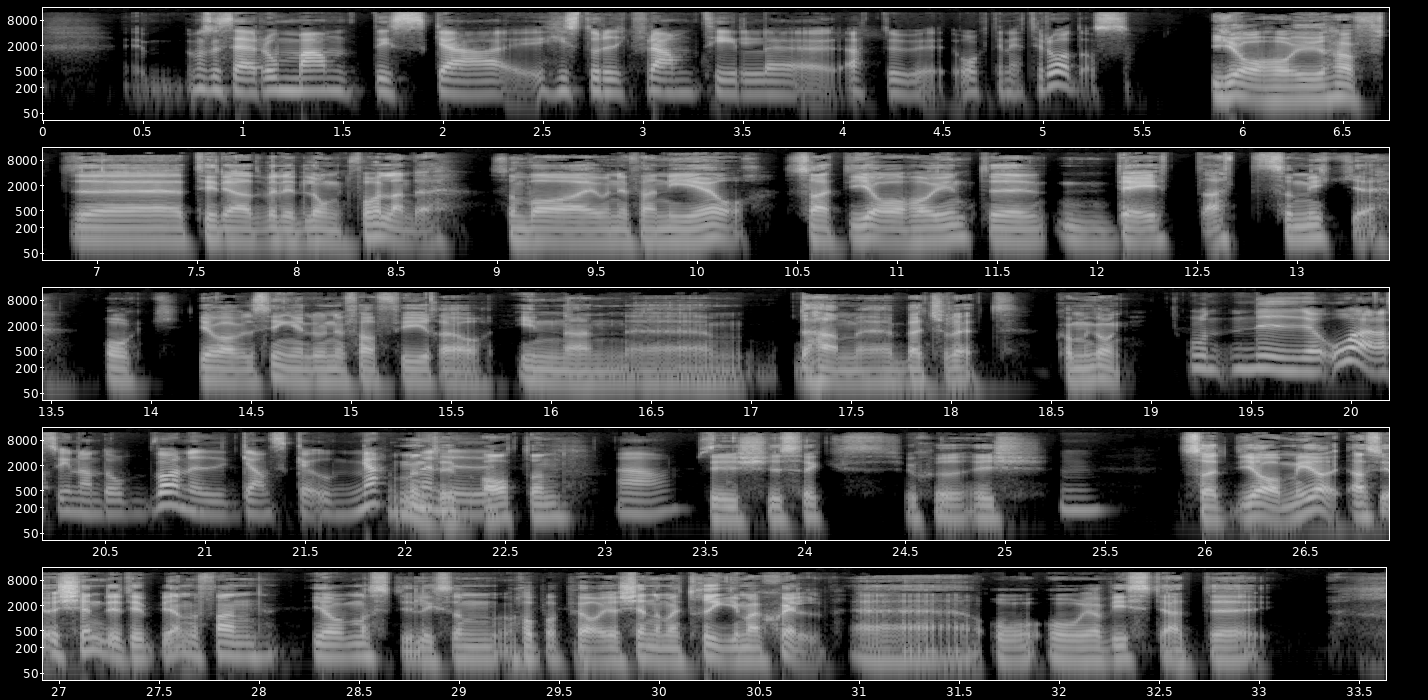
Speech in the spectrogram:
vad ska säga, romantiska historik fram till eh, att du åkte ner till Rhodos? Jag har ju haft eh, tidigare ett väldigt långt förhållande som var i ungefär nio år. Så att jag har ju inte dejtat så mycket och jag var väl singel ungefär fyra år innan eh, det här med Bachelorette kom igång. Och nio år, alltså innan då var ni ganska unga. Men typ ni, 18 ja. till 26, 27-ish. Mm. Så att ja, men jag, alltså jag kände typ, ja men fan, jag måste liksom hoppa på. Jag känner mig trygg i mig själv. Eh, och, och jag visste att eh,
